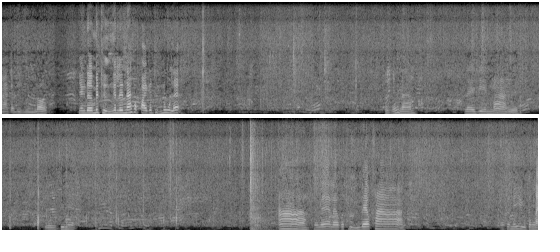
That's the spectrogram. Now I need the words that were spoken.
มากันอีกหนึ่งรอบยังเดินไม่ถึงกันเลยนะเขาไปกันถึงนู่นแล้วโอ้โหน้ำแลเย็นมากเลยดูสิเนี่ยอ่าแล้วแล้วก็ถึงแล้วค่ะแล้วตอนนี้อยู่ตรงไหน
